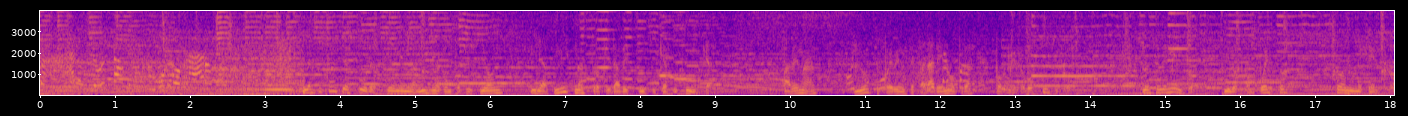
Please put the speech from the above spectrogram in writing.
Raro, ¿no? Está un poco raro. Las sustancias puras tienen la misma composición y las mismas propiedades físicas y químicas. Además, no se pueden separar en otras por métodos físicos. Los elementos y los compuestos son un ejemplo.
